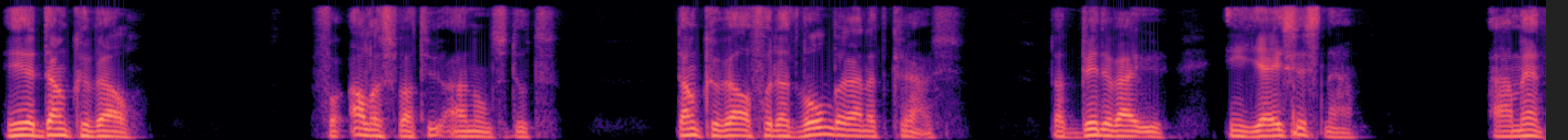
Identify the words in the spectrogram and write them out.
Heer, dank u wel voor alles wat u aan ons doet. Dank u wel voor dat wonder aan het kruis. Dat bidden wij u in Jezus' naam. Amen.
